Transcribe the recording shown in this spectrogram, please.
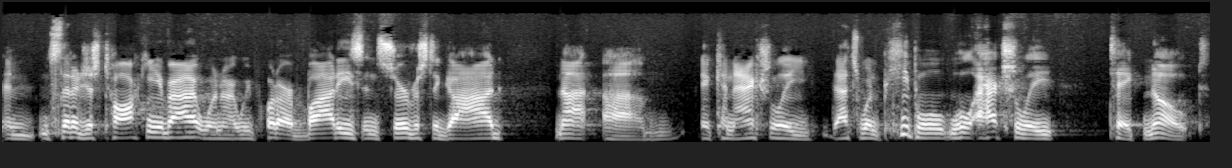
and instead of just talking about it, when we put our bodies in service to God, not um, it can actually that's when people will actually take note.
